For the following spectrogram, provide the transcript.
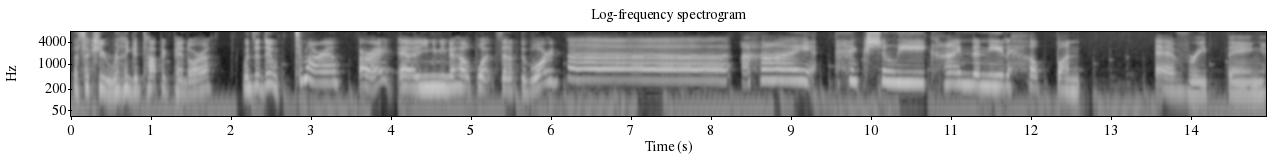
That's actually a really good topic, Pandora. What's it do? Tomorrow. Alright, uh, you need me to help what? Set up the board? Uh, I actually kinda need help on everything.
